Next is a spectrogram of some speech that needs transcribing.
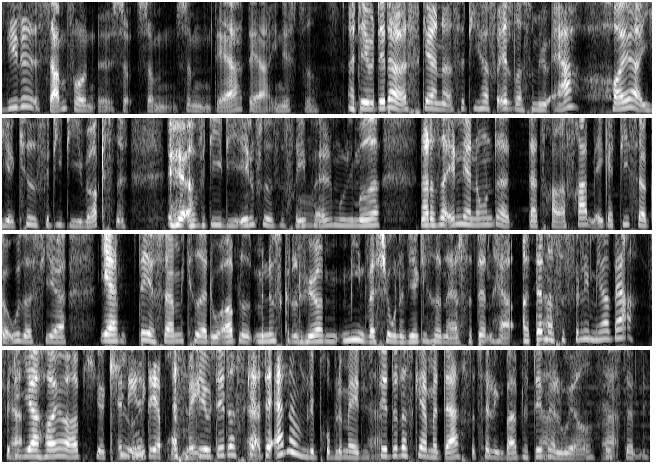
lille samfund, øh, så, som, som det er der i Næstved. Og det er jo det, der også sker, når så de her forældre, som jo er højere i hierarkiet, fordi de er voksne, øh, og fordi de er indflydelsesrige mm. på alle mulige måder. Når der så endelig er nogen, der, der træder frem, ikke, at de så går ud og siger, ja, det er sørme ked af, at du har oplevet, men nu skal du høre, min version af virkeligheden er altså den her. Og den Ja. er selvfølgelig mere værd, fordi Ja. ja. jeg er højere op i hierarkiet. Alene det er altså, det er jo problematisk. det, der sker. Ja. Ja. Det er nemlig problematisk. Ja. Ja. Det er det, der sker med deres fortælling, bare bliver Ja. devalueret Ja. fuldstændig.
